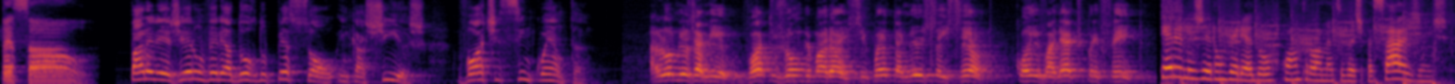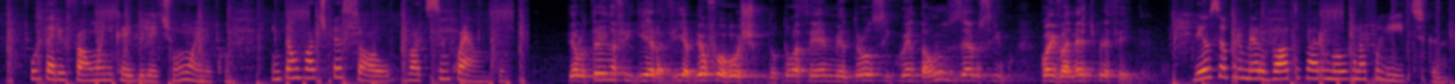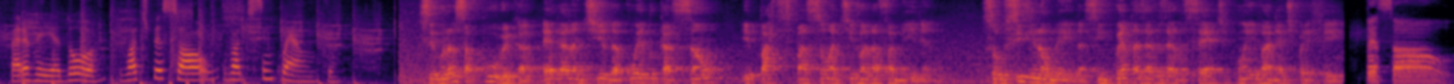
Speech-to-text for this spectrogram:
PSOL. Para eleger um vereador do PSOL em Caxias, vote 50. Alô, meus amigos, voto João Guimarães, 50.600, com Ivanete prefeita. Quer eleger um vereador contra o aumento das passagens? Por tarifa única e bilhete único? Então vote PSOL, vote 50. Pelo trem na Figueira, via Belfor Roxo, doutor ACM Metrô 50105, com Ivanete prefeita. Dê o seu primeiro voto para o novo na política. Para vereador, vote PSOL, vote 50. Segurança pública é garantida com educação e participação ativa da família. Sou Sidney Almeida, 50007, com Ivanete Prefeito. PSOL.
